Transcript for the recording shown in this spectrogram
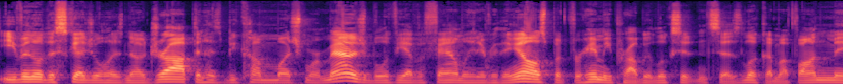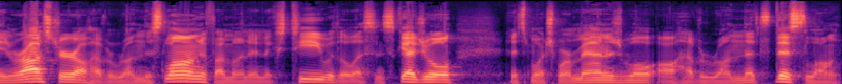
Even though the schedule has now dropped and has become much more manageable if you have a family and everything else, but for him, he probably looks at it and says, Look, I'm up on the main roster. I'll have a run this long. If I'm on NXT with a lessened schedule and it's much more manageable, I'll have a run that's this long.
